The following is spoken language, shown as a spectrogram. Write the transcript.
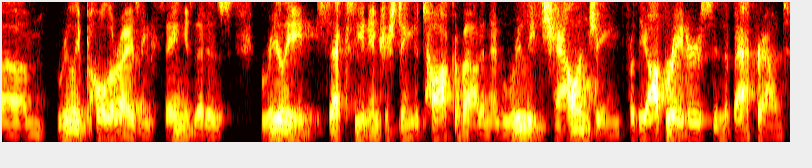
um, really polarizing things that is really sexy and interesting to talk about, and then really challenging for the operators in the background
